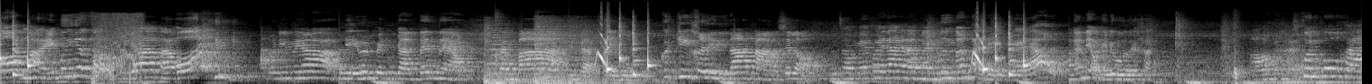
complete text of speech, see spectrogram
รอดไหมมึงอย่าสอนกูยากนะโอ๊ยวันนี้ไม่ยากวันนี้มันเป็นการเต้นแนวแซมบ้าเป็นแบบไตลุกก็กินเคยเรียนด้านมาไม่ใช่เหรอกูจำไม่ค่อยได้นะแม่มึงตั้งแต่เด็กแล้ว งั้นเดี๋ยวไปดูเลยค่ะ อ๋อไม่ถ่ายคุณครูคะ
